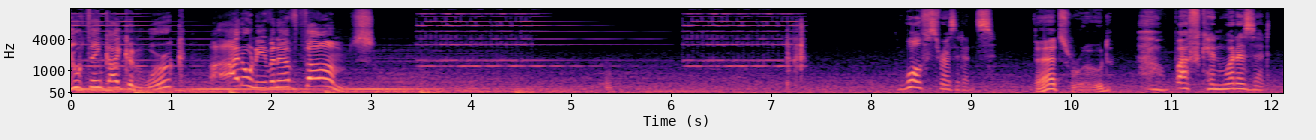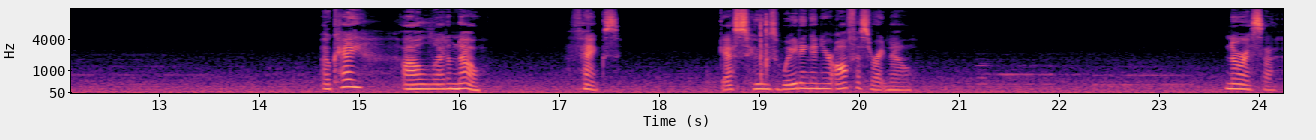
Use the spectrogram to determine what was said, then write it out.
You think I can work? I I don't even have thumbs. Wolf's residence. That's rude. Oh, Buffkin, what is it? Okay, I'll let him know. Thanks. Guess who's waiting in your office right now? Nerissa.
